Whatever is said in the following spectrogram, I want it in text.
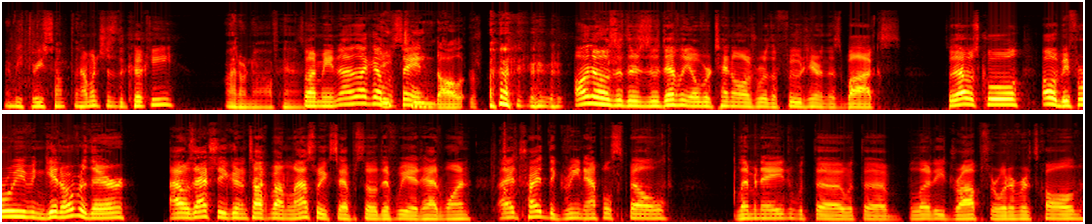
maybe three something. How much is the cookie? I don't know offhand. So I mean, uh, like I was Eighteen saying, dollars. all I know is that there's definitely over ten dollars worth of food here in this box. So that was cool. Oh, before we even get over there, I was actually going to talk about in last week's episode if we had had one. I had tried the green apple spell lemonade with the with the bloody drops or whatever it's called.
